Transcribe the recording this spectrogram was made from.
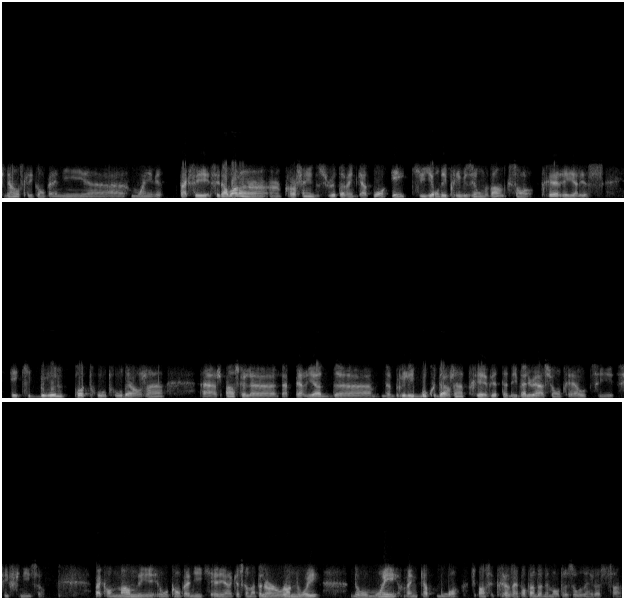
finance les compagnies euh, moins vite. c'est d'avoir un, prochain 18 à 24 mois et qui ont des prévisions de vente qui sont très réalistes et qui ne brûlent pas trop, trop d'argent. Euh, je pense que la période de, brûler beaucoup d'argent très vite à des valuations très hautes, c'est fini, ça. Fait qu'on demande aux compagnies qu'il y ait qu'est-ce qu'on appelle un runway d'au moins 24 mois. Je pense que c'est très important de démontrer ça aux investisseurs.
